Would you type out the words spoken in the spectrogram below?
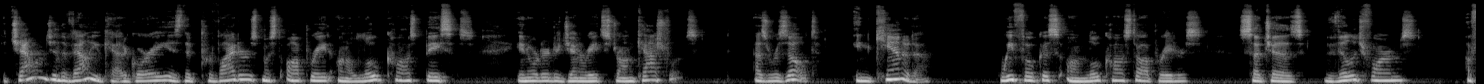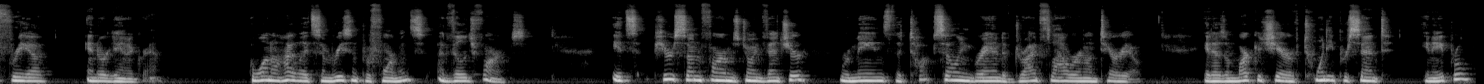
The challenge in the value category is that providers must operate on a low cost basis in order to generate strong cash flows. As a result, in Canada, we focus on low cost operators such as Village Farms, Aphria, and Organigram. I want to highlight some recent performance at Village Farms. Its Pure Sun Farms joint venture remains the top selling brand of dried flower in Ontario, it has a market share of 20% in April,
